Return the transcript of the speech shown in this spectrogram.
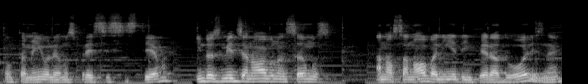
Então, também olhamos para esse sistema. Em 2019 lançamos a nossa nova linha de imperadores, né?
